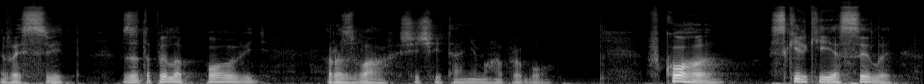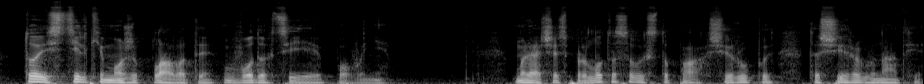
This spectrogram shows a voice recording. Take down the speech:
Весь світ затопила повідь розваг ще читання Магапрабу. В кого скільки є сили, той стільки може плавати в водах цієї повені. Молячись при лотосових стопах Шірупи та Шірагунатхи,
